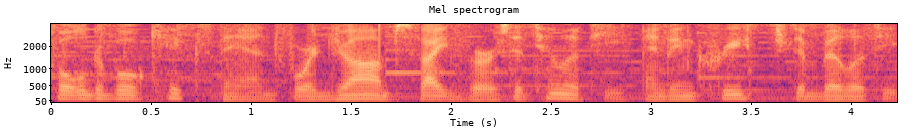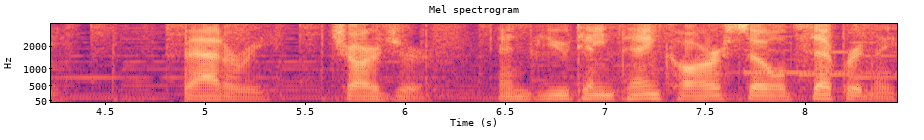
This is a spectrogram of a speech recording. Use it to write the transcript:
Foldable kickstand for job site versatility and increased stability. Battery, charger, and butane tank are sold separately.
